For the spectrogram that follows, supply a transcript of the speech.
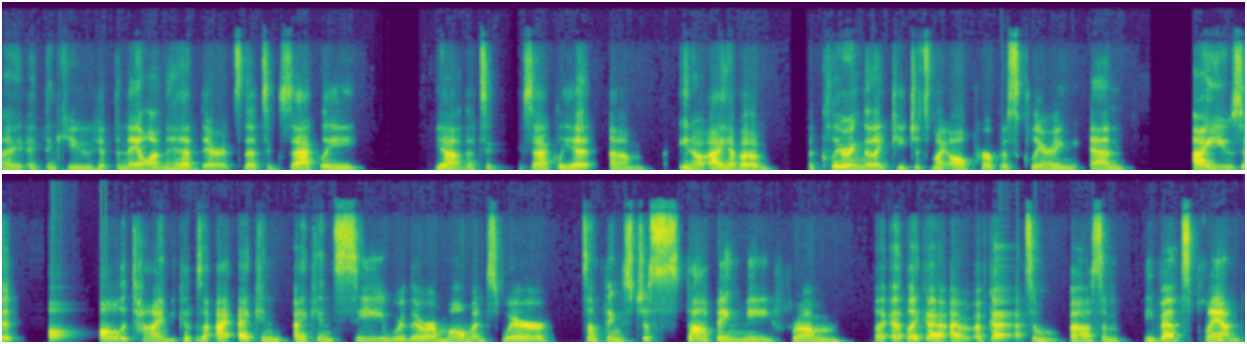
I, I think you hit the nail on the head there. It's that's exactly yeah that's exactly it. Um, you know i have a, a clearing that i teach. It's my all purpose clearing. And I use it all, all the time because I, I can I can see where there are moments where something's just stopping me from like uh, like I, I've got some uh, some events planned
